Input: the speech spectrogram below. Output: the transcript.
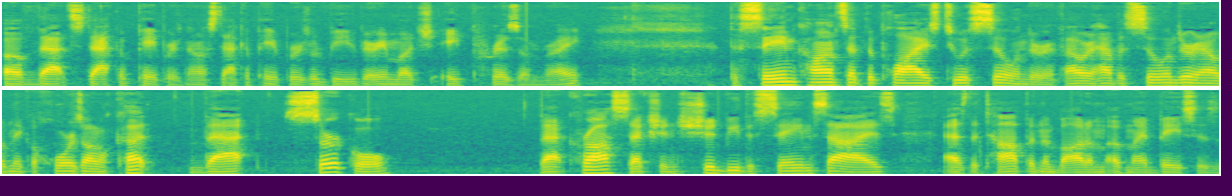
of that stack of papers. Now, a stack of papers would be very much a prism, right? The same concept applies to a cylinder. If I were to have a cylinder and I would make a horizontal cut, that circle, that cross section, should be the same size as the top and the bottom of my bases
